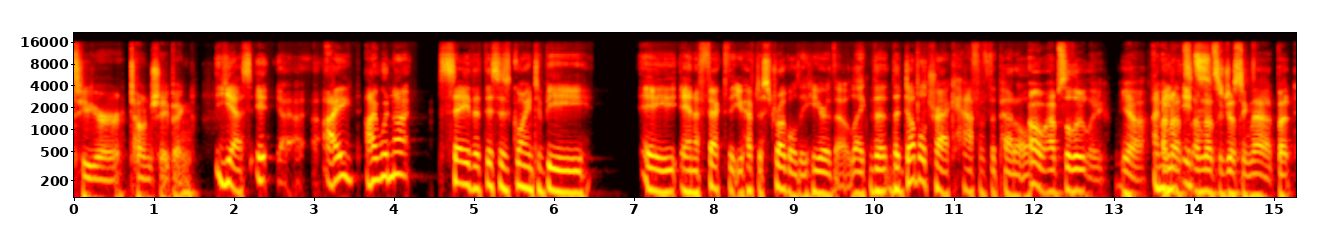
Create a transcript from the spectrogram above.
to your tone shaping. Yes, it. I I would not say that this is going to be a an effect that you have to struggle to hear though. Like the the double track half of the pedal. Oh, absolutely. Yeah. I mean, I'm not I'm not suggesting that, but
